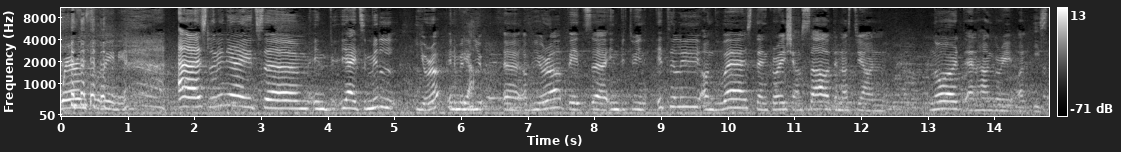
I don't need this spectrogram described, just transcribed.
Where in Slovenia? Uh, Slovenia, it's um, in yeah, it's middle Europe, in the middle Yeah. Uh, of Europe. It's uh, in between Italy on the west, then Croatia on south, and Austria on north, and Hungary on east.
